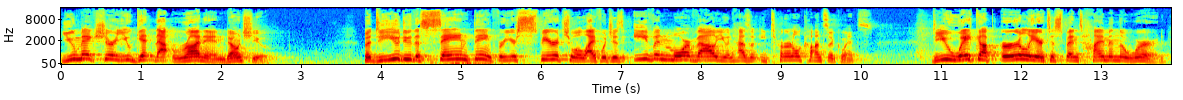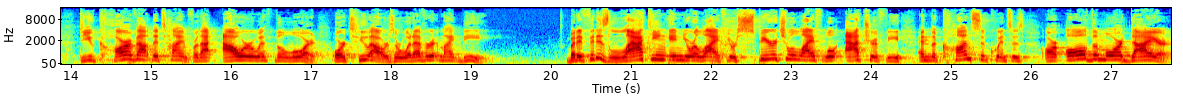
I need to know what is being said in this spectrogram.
you make sure you get that run in, don't you? But do you do the same thing for your spiritual life, which is even more value and has an eternal consequence? Do you wake up earlier to spend time in the Word? Do you carve out the time for that hour with the Lord, or two hours, or whatever it might be? But if it is lacking in your life, your spiritual life will atrophy, and the consequences are all the more dire.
